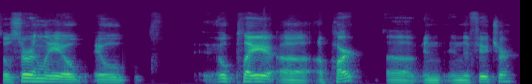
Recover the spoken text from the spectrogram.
So certainly it'll it'll, it'll play a, a part uh, in in the future.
